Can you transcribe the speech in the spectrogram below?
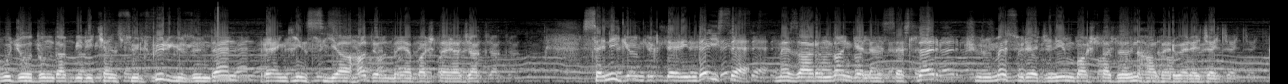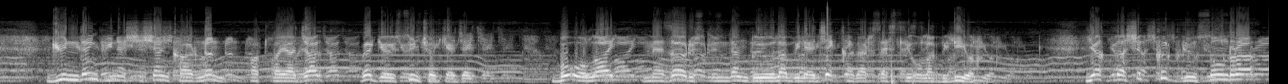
vücudunda biriken sülfür yüzünden rengin siyaha dönmeye başlayacak. Seni gömdüklerinde ise mezarından gelen sesler çürüme sürecinin başladığını haber verecek. Günden güne şişen karnın patlayacak ve göğsün çökecek. Bu olay mezar üstünden duyulabilecek kadar sesli olabiliyor. Yaklaşık 40 gün sonra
